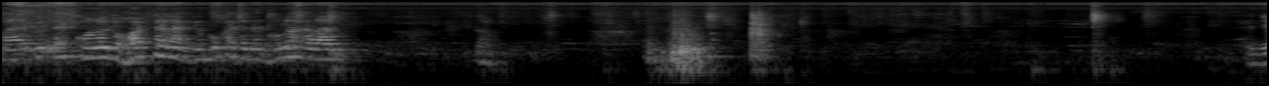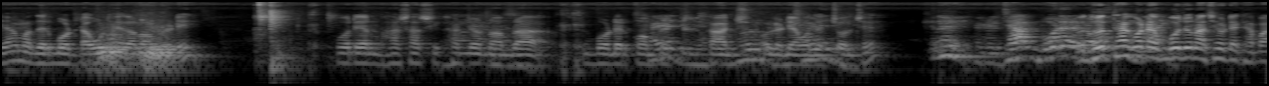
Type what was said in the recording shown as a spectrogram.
মায়ের বিলে কোন হটটা লাগবে বোকা চোদে ধুলা খালাম। যে আমাদের বোর্ডটা উঠে গেল অলরেডি কোরিয়ান ভাষা শেখার জন্য আমরা বোর্ডের কমপ্লিট কাজ অলরেডি আমাদের চলছে। ধরে থাক ওটা ওজন আছে ওটা খেপা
